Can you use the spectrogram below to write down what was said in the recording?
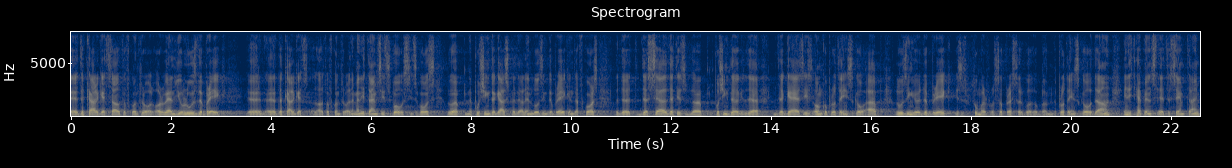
uh, the car gets out of control. Or when you lose the brake, the car gets out of control. And many times it's both. It's both uh, pushing the gas pedal and losing the brake. And of course, the, the cell that is pushing the, the, the gas is oncoproteins go up, losing the brake is tumor suppressor go, um, proteins go down. And it happens at the same time,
